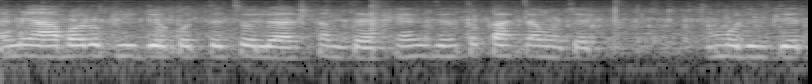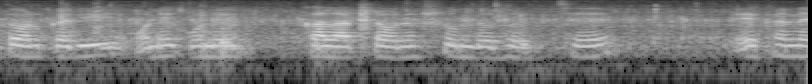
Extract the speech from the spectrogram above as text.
আমি আবারও ভিডিও করতে চলে আসলাম। দেখেন, যেহেতু কাঁচা মরিচের মরিচ দিয়ে তরকারি, অনেক অনেক কালারটা অনেক সুন্দর হচ্ছে এখানে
